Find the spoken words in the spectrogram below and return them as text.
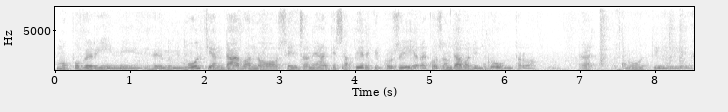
Ma poverini, eh, molti andavano senza neanche sapere che cos'era, cosa andavano incontro. Eh, molti...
